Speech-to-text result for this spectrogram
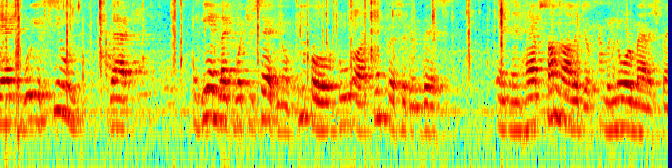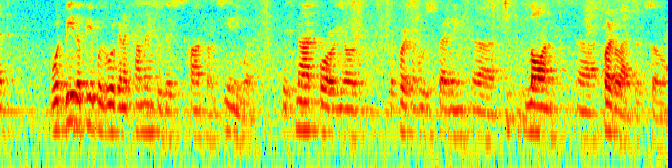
And we assume that, again, like what you said, you know, people who are interested in this and, and have some knowledge of manure management would be the people who are gonna come into this conference anyway. It's not for, you know, the person who's spreading, uh, lawn, uh, fertilizer, so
